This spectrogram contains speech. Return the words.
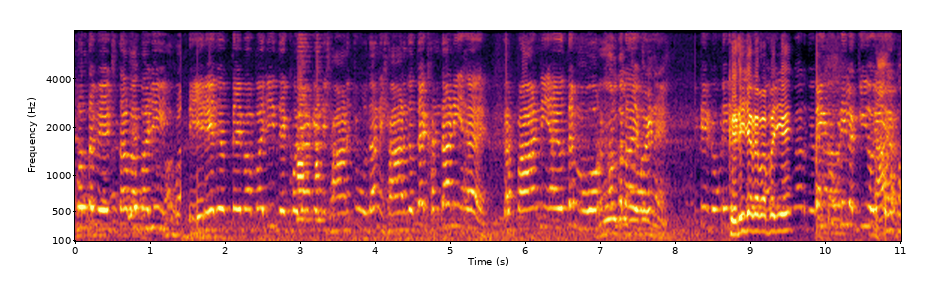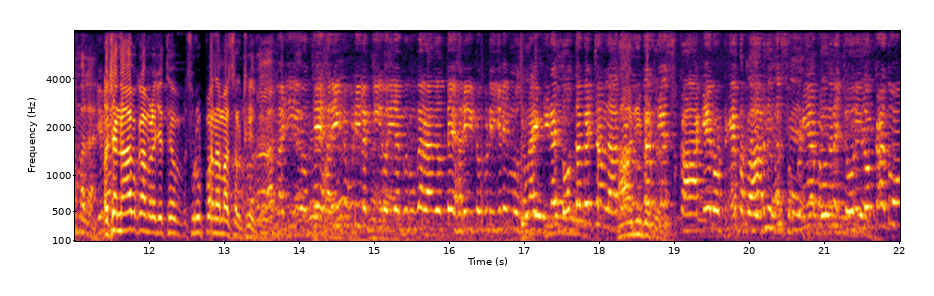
ਪੁੱਤ ਵੇਚਤਾ ਬਾਬਾ ਜੀ ਡੇਰੇ ਦੇ ਉੱਤੇ ਬਾਬਾ ਜੀ ਦੇਖੋ ਜਾ ਕੇ ਨਿਸ਼ਾਨ ਝੂਲਦਾ ਨਿਸ਼ਾਨ ਦੇ ਉੱਤੇ ਖੰਡਾ ਨਹੀਂ ਹੈ ਕਿਰਪਾਨ ਨਹੀਂ ਹੈ ਉੱਤੇ ਮੋਰ ਖੰਭ ਲਾਏ ਹੋਏ ਨੇ। ਕਿਹੜੀ ਜਗ੍ਹਾ ਬਾਬਾ ਜੀ ਇਹ? ਟੁਕੜੀ ਟੁਕੜੀ ਲੱਗੀ ਹੋਈ ਹੈ। ਅੱਛਾ ਨਾਭ ਕਮਲ ਜਿੱਥੇ ਸਰੂਪਾਂ ਦਾ ਮਸਲ ਠੀਕ ਹੈ। ਬਾਬਾ ਜੀ ਉੱਥੇ ਹਰੀ ਟੁਕੜੀ ਲੱਗੀ ਹੋਈ ਹੈ ਗੁਰੂ ਘਰਾਂ ਦੇ ਉੱਤੇ ਹਰੀ ਟੁਕੜੀ ਜਿਹੜੀ ਮੁਸਲਮਾਨੀ ਨੇ ਦੁੱਧ ਵੇਚਣ ਜੀ, ਗੁਰੂ ਘਰ ਦੀਆਂ ਸੁਕਾ ਕੇ ਰੋਟੀਆਂ ਦੁਕਾਨ ਦੇ ਉੱਤੇ ਸੁੱਕਣੀਆਂ ਪਾਉਂਦੇ ਨੇ ਚੋਰੀ ਲੋਕਾਂ ਤੋਂ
